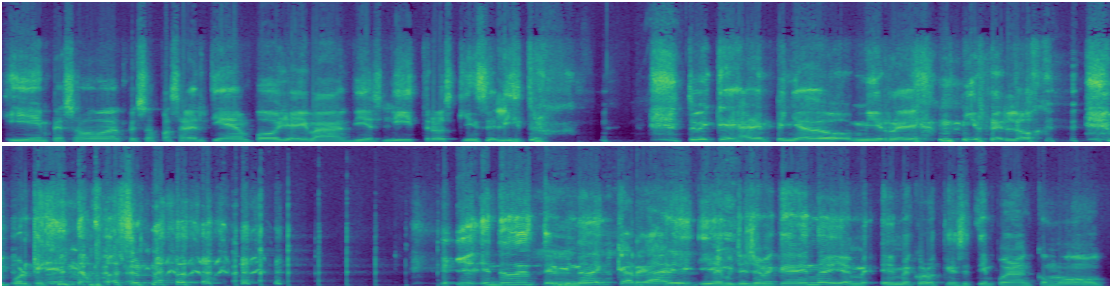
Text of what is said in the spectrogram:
Y empezó, empezó a pasar el tiempo, ya iba 10 litros, 15 litros. tuve que dejar empeñado mi, mi reloj porque no pasó nada. Y entonces terminó de cargar y, el muchacho me quedó viendo y me, acuerdo que ese tiempo eran como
